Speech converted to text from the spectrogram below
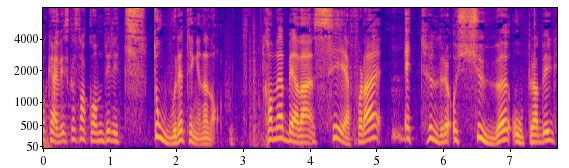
Ok, vi skal snakke om de litt store tingene nå. Kan jeg be deg se for deg 120 operabygg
